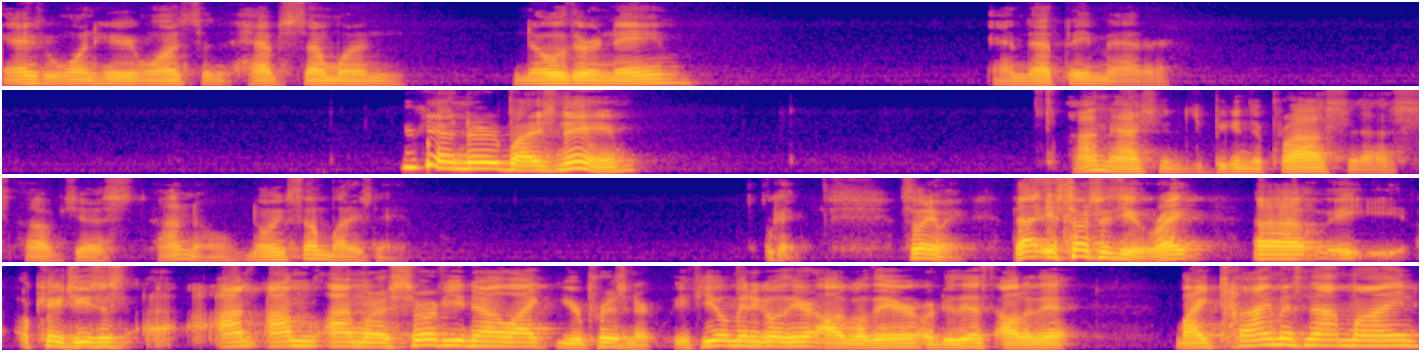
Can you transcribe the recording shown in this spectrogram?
Everyone here wants to have someone know their name and that they matter. You can't know everybody's name. I'm asking you to begin the process of just, I don't know, knowing somebody's name. Okay. So anyway, that it starts with you, right? Uh, okay, Jesus, I'm, I'm, I'm going to serve you now like your prisoner. If you want me to go there, I'll go there, or do this, I'll do that. My time is not mine.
